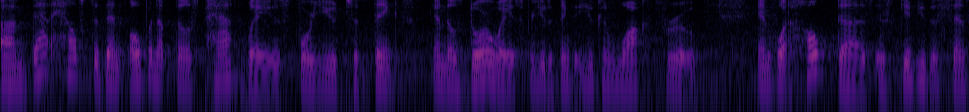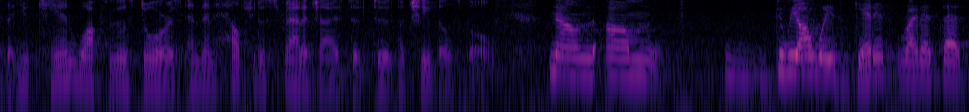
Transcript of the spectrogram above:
um, that helps to then open up those pathways for you to think and those doorways for you to think that you can walk through. And what hope does is give you the sense that you can walk through those doors and then helps you to strategize to, to achieve those goals. Now, um, do we always get it right at that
